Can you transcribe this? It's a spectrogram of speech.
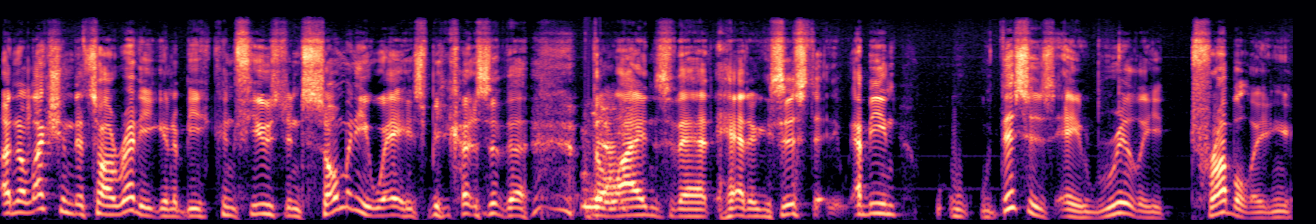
an election that's already going to be confused in so many ways because of the the yeah. lines that had existed. I mean, this is a really troubling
